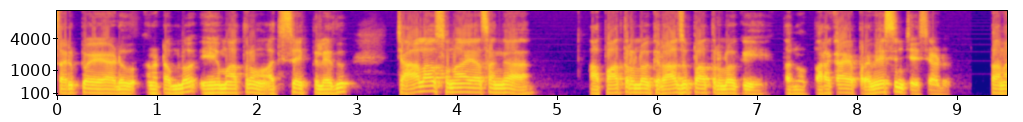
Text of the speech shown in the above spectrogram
సరిపోయాడు అనటంలో ఏమాత్రం అతిశయక్తి లేదు. చాలా సునాయాసంగా ఆ పాత్రలోకి రాజు పాత్రలోకి తను పరకాయ ప్రవేశం చేశాడు. తన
